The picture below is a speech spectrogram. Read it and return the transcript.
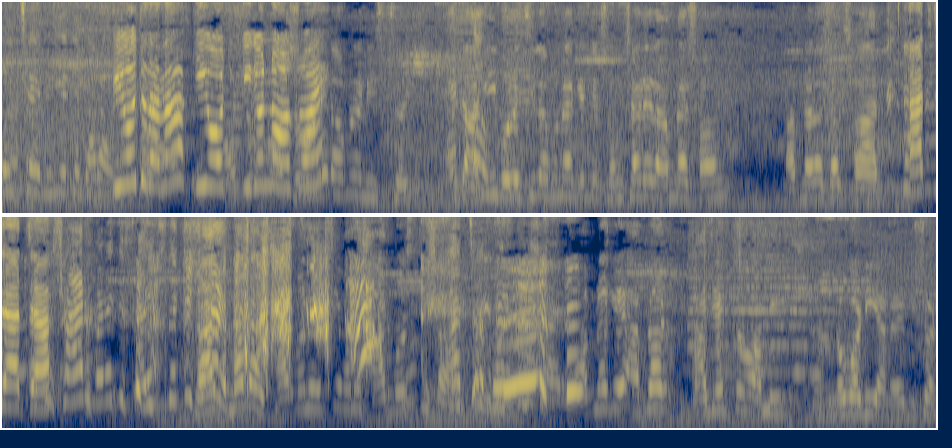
বলছে নিজেকে দাঁড়াও। কি হয়েছে দাদা? কি কি জন্য অসহায়? আমরা নিশ্চয়ই আগেই বলেছিলাম ওনাকে যে সংসারের আমরা সং আপনারা সব সার। আচ্ছা আচ্ছা। সার মানে কি সাইজ থেকে সার না না সার মানে হচ্ছে মানে সার বস্তু সার। আচ্ছা আপনাকে আপনার কাজের তো আমি নোবডি আমি ভীষণ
